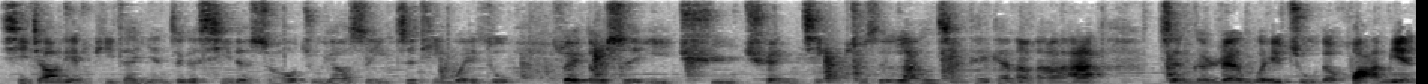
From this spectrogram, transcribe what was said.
细胶脸皮，在演这个戏的时候，主要是以肢体为主，所以都是以取全景，就是浪景，可以看到到她。整个人为主的画面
